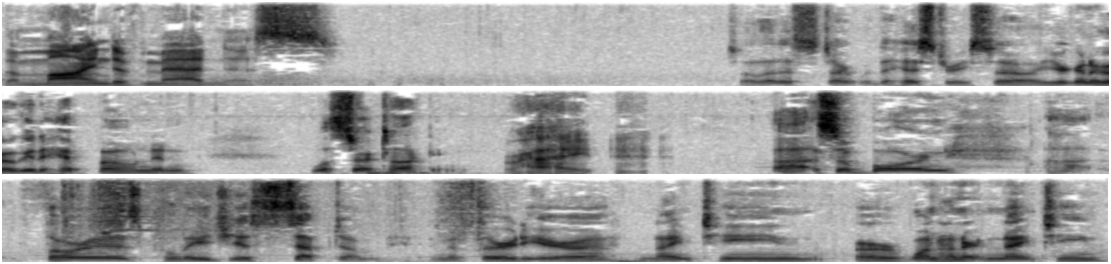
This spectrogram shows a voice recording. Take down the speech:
the mind of madness, So let us start with the history. So you're going to go get a hip bone, and we'll start talking. right? Uh, so born uh, Thores Pelagius Septim in the Third Era, 19 or 119,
